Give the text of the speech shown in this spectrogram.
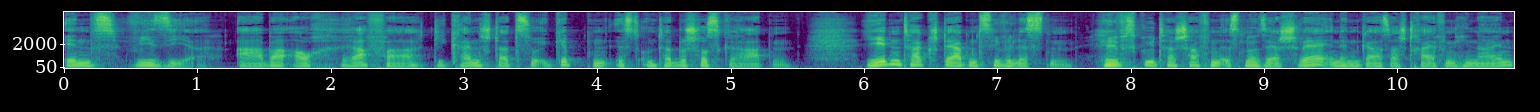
ins Visier. Aber auch Rafah, die Grenzstadt zu Ägypten, ist unter Beschuss geraten. Jeden Tag sterben Zivilisten. Hilfsgüter schaffen es nur sehr schwer in den Gazastreifen hinein.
